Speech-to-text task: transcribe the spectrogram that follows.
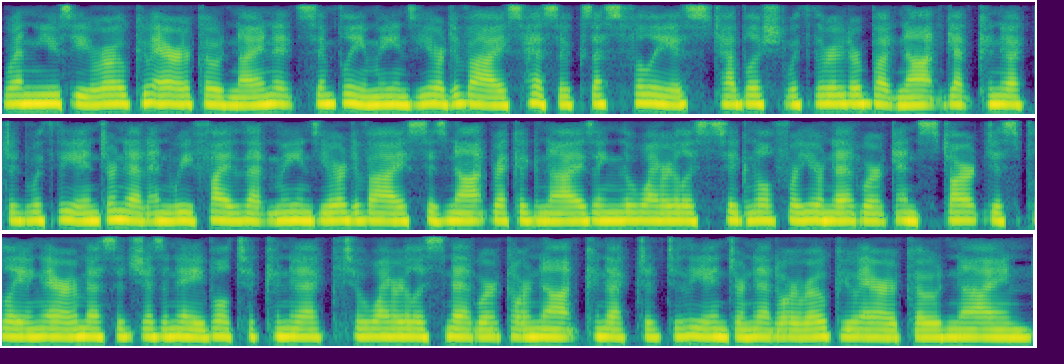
When you see Roku error code 9, it simply means your device has successfully established with the router but not get connected with the internet and Wi-Fi. That means your device is not recognizing the wireless signal for your network and start displaying error messages unable to connect to wireless network or not connected to the internet or Roku error code 9.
